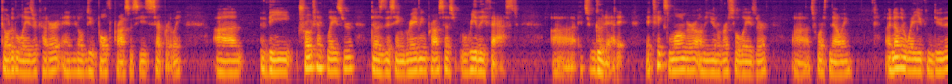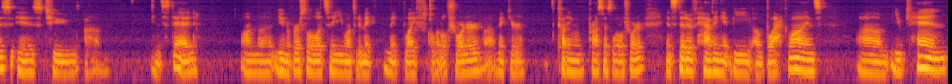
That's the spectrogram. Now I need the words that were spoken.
go to the laser cutter, and it'll do both processes separately. Uh, the Trotec laser does this engraving process really fast. Uh, it's good at it. It takes longer on the universal laser. Uh, it's worth knowing. Another way you can do this is to um, instead on the universal, let's say you wanted to make, make life a little shorter, uh, make your cutting process a little shorter, instead of having it be black lines, um, you can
